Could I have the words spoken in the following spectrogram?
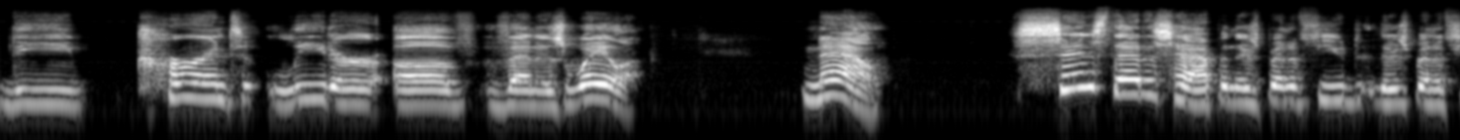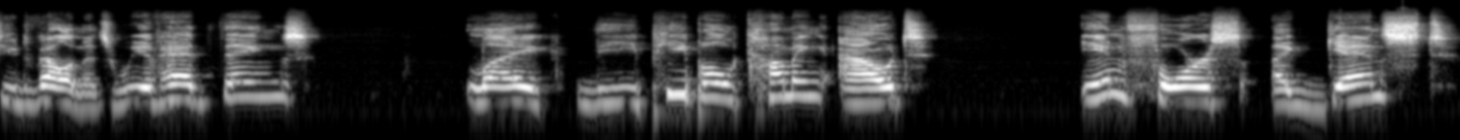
the current leader of Venezuela. Now, since that has happened, there's been a few there's been a few developments. We have had things like the people coming out in force against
